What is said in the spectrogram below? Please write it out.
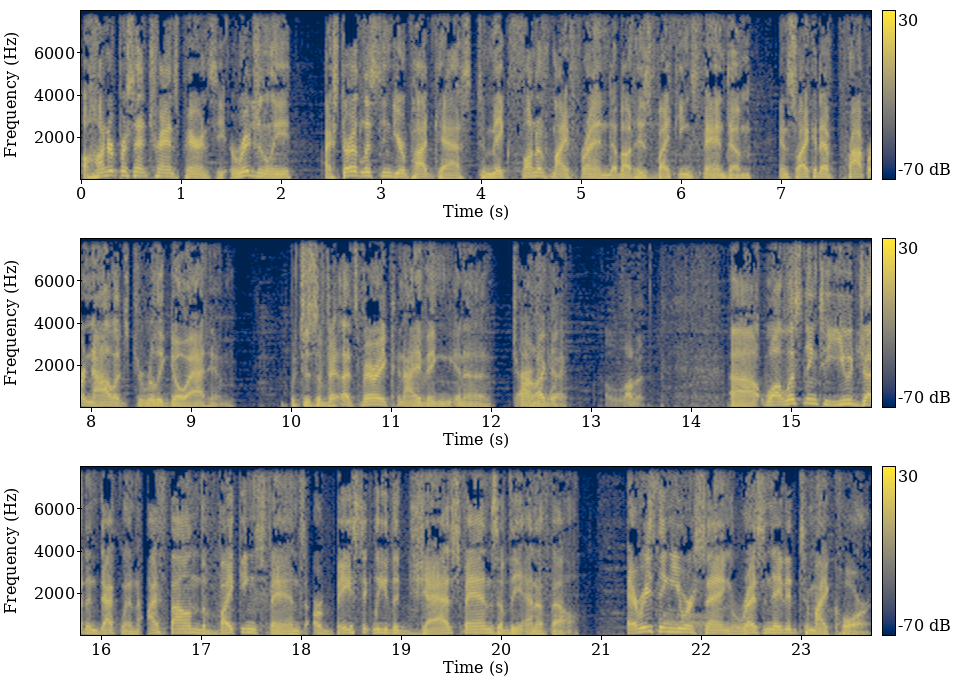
100% transparency. Originally, I started listening to your podcast to make fun of my friend about his Vikings fandom, and so I could have proper knowledge to really go at him, which is a that's very conniving in a charming yeah, I like way. It. I love it. Uh, while listening to you, Judd and Declan, I found the Vikings fans are basically the Jazz fans of the NFL. Everything oh. you were saying resonated to my core.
